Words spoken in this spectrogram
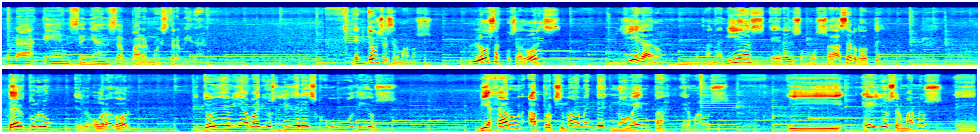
una enseñanza para nuestra vida. Entonces, hermanos, los acusadores llegaron. Ananías, que era el sumo sacerdote, Tértulo, el orador, y todavía había varios líderes judíos. Viajaron aproximadamente 90 hermanos. Y ellos, hermanos, eh,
